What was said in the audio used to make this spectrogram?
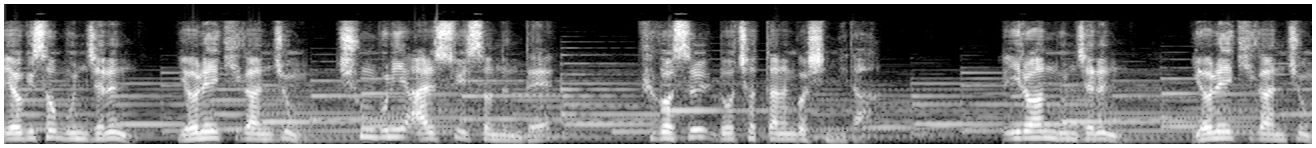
여기서 문제는 연애 기간 중 충분히 알 수 있었는데 그것을 놓쳤다는 것입니다. 이러한 문제는 연애 기간 중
